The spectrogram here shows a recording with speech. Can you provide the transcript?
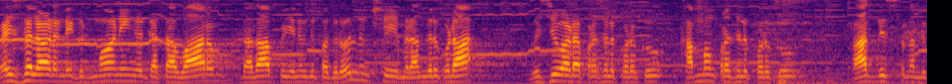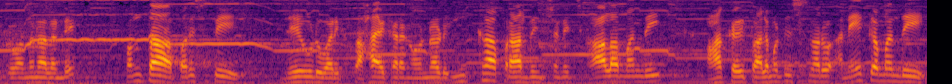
ప్రైజ్లాడండి గుడ్ మార్నింగ్. గత వారం దాదాపు ఎనిమిది పది రోజుల నుంచి మీరందరూ కూడా విజయవాడ ప్రజల కొరకు ఖమ్మం ప్రజల కొరకు ప్రార్థిస్తున్నందుకు వందనాలండి. కొంత పరిస్థితి దేవుడు వారికి సహాయకరంగా ఉన్నాడు. ఇంకా ప్రార్థించండి. చాలామంది ఆకలితో అలమటిస్తున్నారు. అనేక మంది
